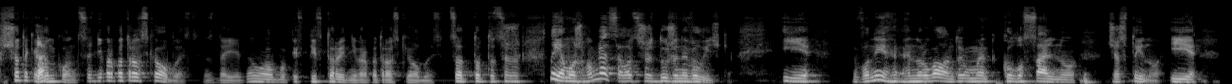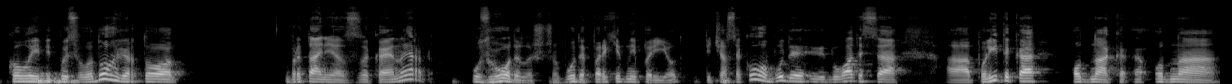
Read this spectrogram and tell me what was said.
Що таке так? Гонконг? Це Дніпропетровська область, здається, ну або пів, півтори Дніпропетровські області. Це тобто, це ж ну я можу помилятися, але це ж дуже невеличке. І вони генерували на той момент колосальну частину. І коли підписували договір, то Британія з КНР узгодили, що буде перехідний період, під час якого буде відбуватися політика. Однак одна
